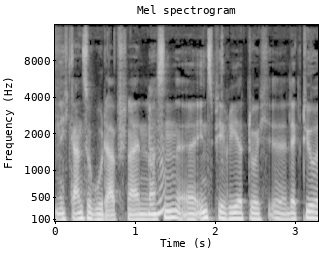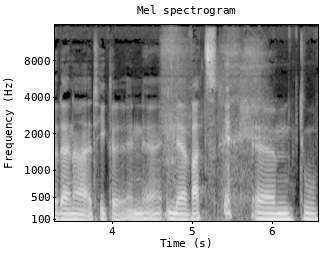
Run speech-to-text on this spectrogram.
nicht ganz so gut abschneiden mhm. lassen, mhm. äh, inspiriert durch äh, Lektüre deiner Artikel in der, in der Watz. ähm, du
